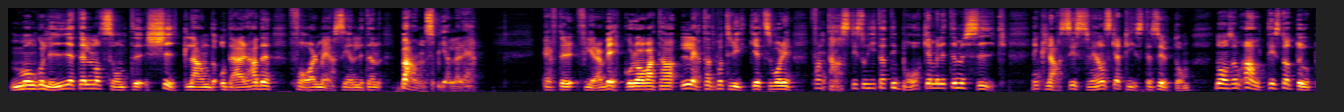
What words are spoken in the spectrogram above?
Mongoliet eller något sånt kitland och där hade far med sig en liten bandspelare. Efter flera veckor av att ha lättat på trycket så var det fantastiskt att hitta tillbaka med lite musik. En klassisk svensk artist dessutom. Någon som alltid stått upp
